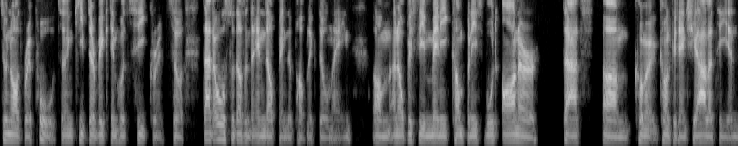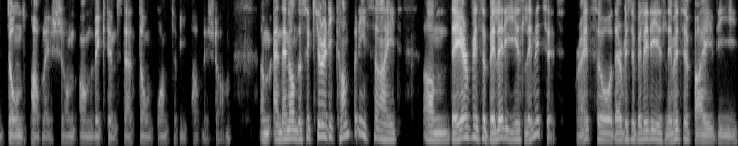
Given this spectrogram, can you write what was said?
to not report and keep their victimhood secret. So that also doesn't end up in the public domain. Um, and obviously, many companies would honor that um, confidentiality and don't publish on, on victims that don't want to be published on. Um, and then on the security company side, um, their visibility is limited, right? So their visibility is limited by the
